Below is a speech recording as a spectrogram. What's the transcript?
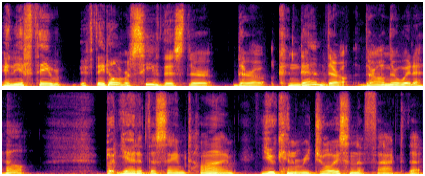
and if they if they don't receive this, they're they're condemned. They're they're on their way to hell. But yet at the same time, you can rejoice in the fact that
